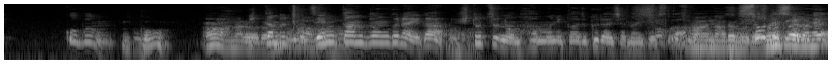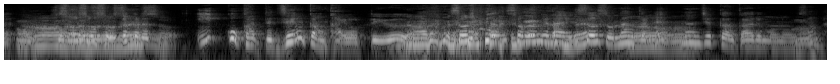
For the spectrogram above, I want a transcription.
個分、一個？ああ、なるほ一ど。巻分というか全巻分ぐらいが一つのハーモニカぐらいじゃないですか。ああ、なるほど。そうですよね。ああそうそうそう。だから、一個買って全巻かよっていう。なるほ、ど。その、そのぐらい、そうそう、なんかね何十巻かあるものをさ、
